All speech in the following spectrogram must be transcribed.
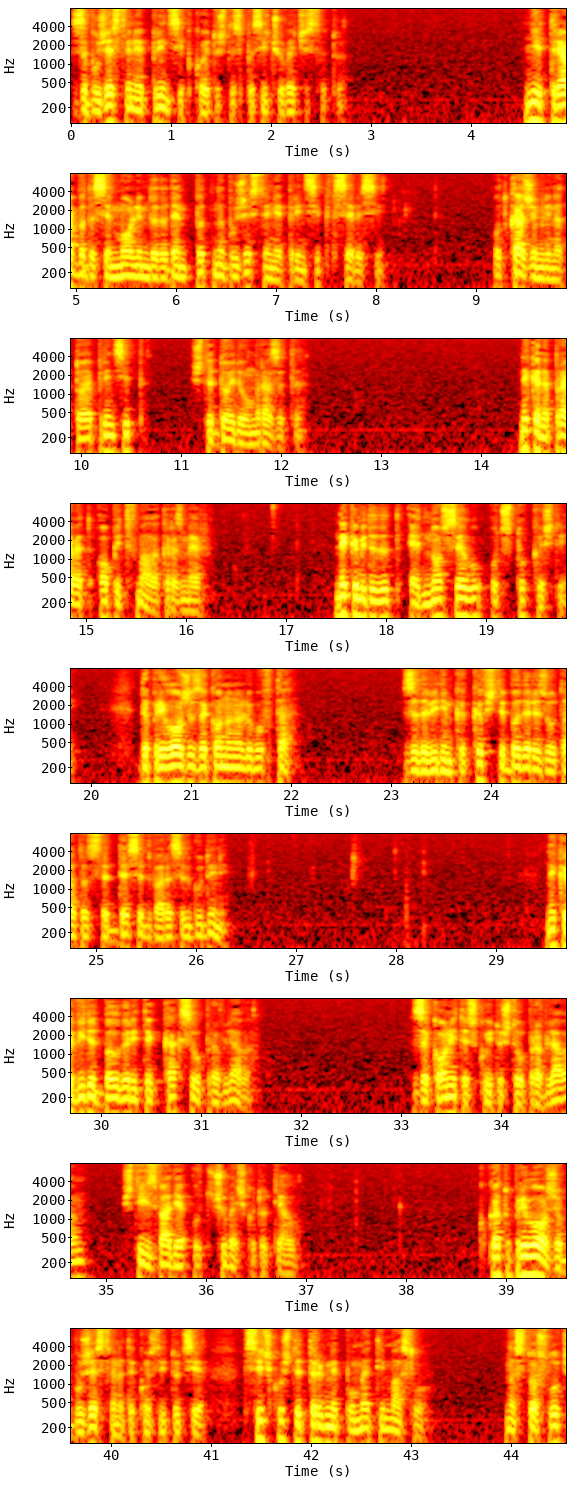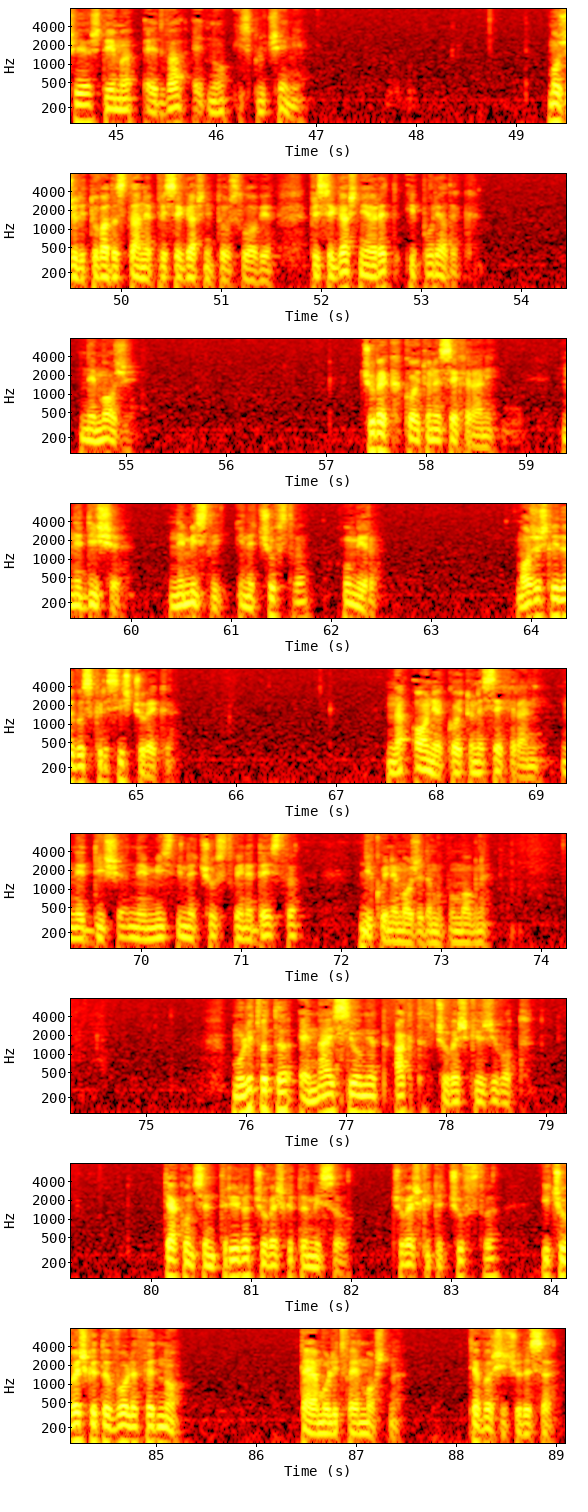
за божествения принцип, който ще спаси човечеството. Ние трябва да се молим да дадем път на божествения принцип в себе си. Откажем ли на този принцип, ще дойде омразата. Нека направят опит в малък размер. Нека ми дадат едно село от сто къщи, да приложа закона на любовта, за да видим какъв ще бъде резултатът след 10-20 години. Нека видят българите как се управлява. Законите, с които ще управлявам, ще извадя от човешкото тяло. Когато приложа Божествената конституция, всичко ще тръгне по мет и масло. На сто случая ще има едва едно изключение. Може ли това да стане при сегашните условия, при сегашния ред и порядък? Не може. Човек, който не се храни, не диша, не мисли и не чувства, умира. Можеш ли да възкресиш човека? на оня, който не се храни, не диша, не мисли, не чувства и не действа, никой не може да му помогне. Молитвата е най-силният акт в човешкия живот. Тя концентрира човешката мисъл, човешките чувства и човешката воля в едно. Тая молитва е мощна. Тя върши чудеса.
